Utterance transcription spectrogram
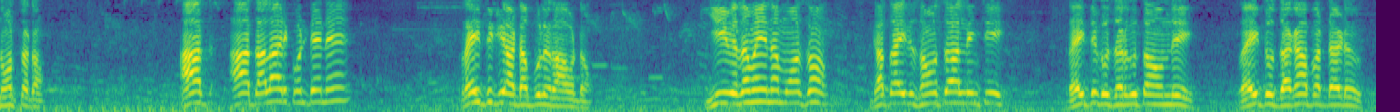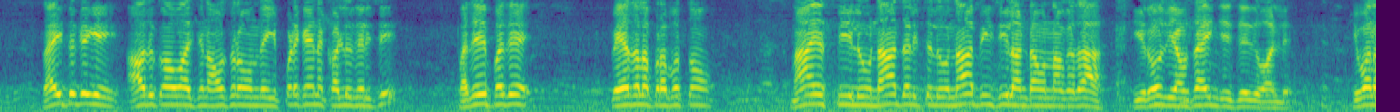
నూర్చడం. ఆ ఆ దళారి కొంటేనే రైతుకి ఆ డబ్బులు రావటం ఈ విధమైన మోసం గత ఐదు సంవత్సరాల నుంచి రైతుకు జరుగుతూ ఉంది. రైతు దగాపడ్డాడు రైతుకి ఆదుకోవాల్సిన అవసరం ఉంది. ఇప్పటికైనా కళ్ళు తెరిచి పదే పదే పేదల ప్రభుత్వం నా ఎస్సీలు నా దళితులు నా బీసీలు అంటా ఉన్నావు కదా ఈ రోజు వ్యవసాయం చేసేది వాళ్ళే. ఇవాళ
